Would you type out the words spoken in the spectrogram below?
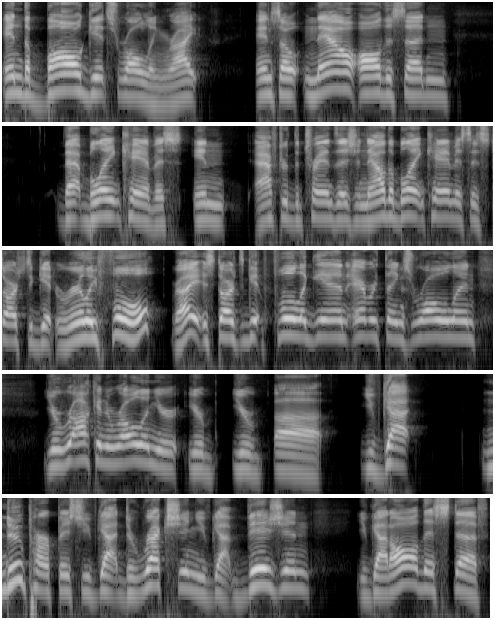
and the ball gets rolling, right? And so now all of a sudden that blank canvas in after the transition, now the blank canvas it starts to get really full right? It starts to get full again. Everything's rolling. You're rocking and rolling. You're you're you're uh you've got new purpose, you've got direction, you've got vision, you've got all this stuff.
